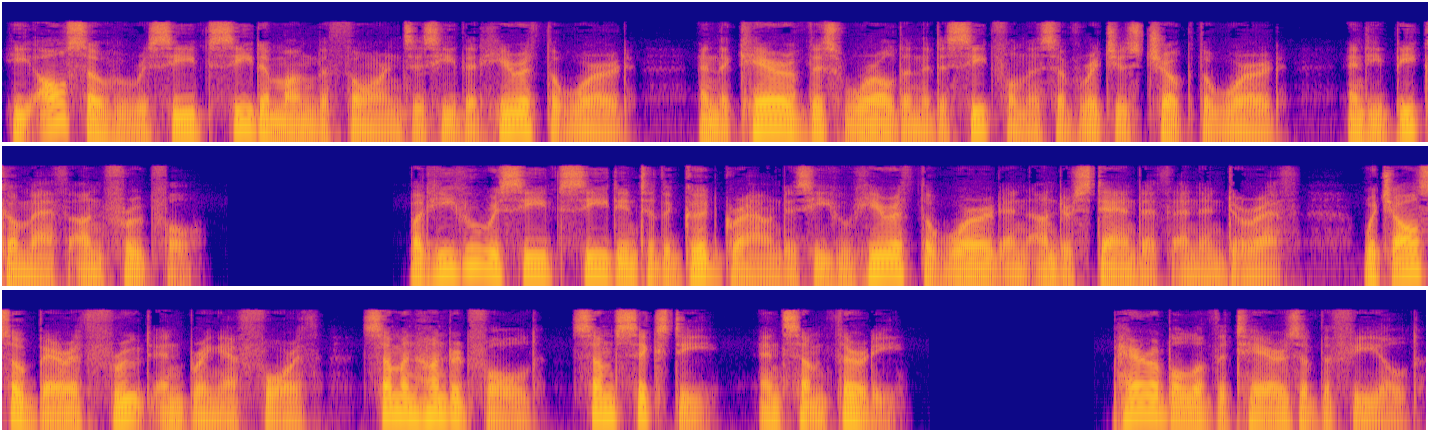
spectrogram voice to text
He also who received seed among the thorns is he that heareth the word, and the care of this world and the deceitfulness of riches choke the word, and he becometh unfruitful. But he who received seed into the good ground is he who heareth the word and understandeth and endureth, which also beareth fruit and bringeth forth, some an hundredfold, some sixty, and some thirty. Parable of the tares of the field.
